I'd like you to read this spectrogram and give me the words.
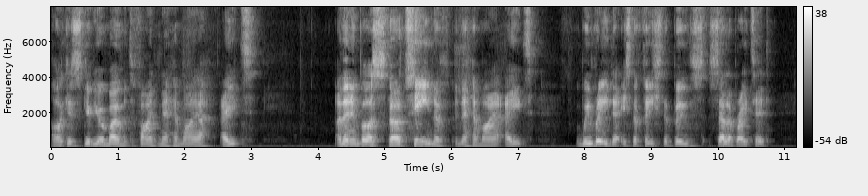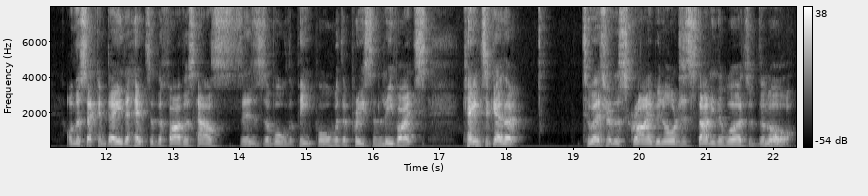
I'll just give you a moment to find Nehemiah 8. And then in verse 13 of Nehemiah 8, we read that it's the Feast of Booths celebrated. On the second day, the heads of the fathers' houses of all the people, with the priests and Levites, came together to Ezra the scribe in order to study the words of the law.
